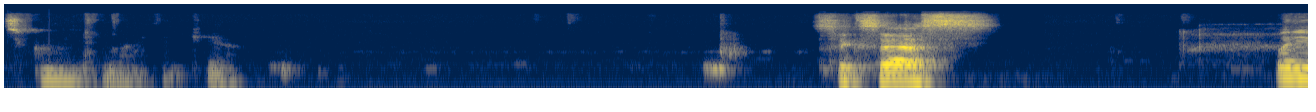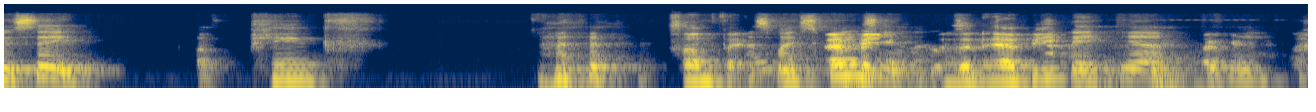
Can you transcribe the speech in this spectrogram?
Screen two, I think, yeah. Success. What do you see? A pink Something. That's my Epi. screensaver. Is an epi? Okay, yeah. Okay. yeah.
